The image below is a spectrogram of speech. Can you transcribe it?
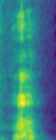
Hmm?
